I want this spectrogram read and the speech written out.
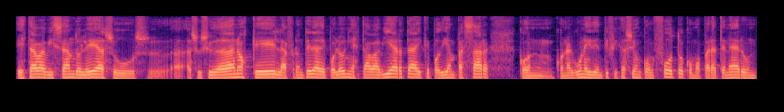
estaba avisándole a sus, a sus ciudadanos que la frontera de Polonia estaba abierta y que podían pasar con, alguna identificación con foto como para tener un,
